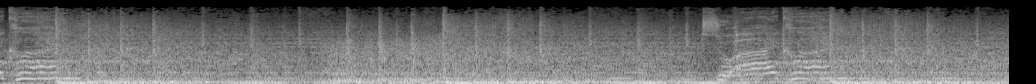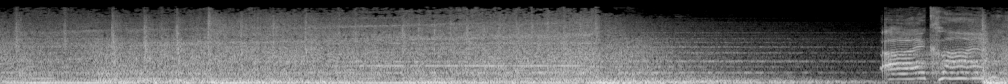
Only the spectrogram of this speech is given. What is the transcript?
I climb. So I climb. I climb.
